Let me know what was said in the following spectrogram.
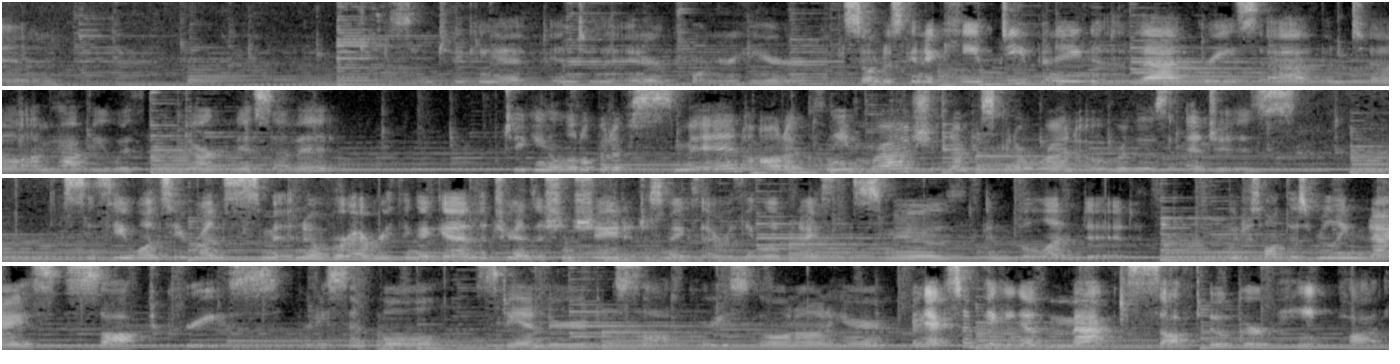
in. So I'm taking it into the inner corner here. So I'm just gonna keep deepening that crease up until I'm happy with the darkness of it. Taking a little bit of Smitten on a clean brush, and I'm just gonna run over those edges so see, once you run Smitten over everything again, the transition shade, it just makes everything look nice and smooth and blended. We just want this really nice, soft crease. Pretty simple, standard, soft crease going on here. Next, I'm picking up MAC Soft Ochre Paint Pot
